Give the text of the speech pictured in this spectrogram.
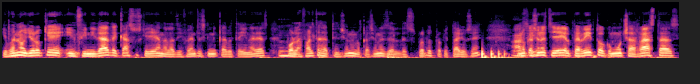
y bueno, yo creo que infinidad de casos que llegan a las diferentes clínicas veterinarias por la falta de atención en ocasiones de, sus propios propietarios. ¿eh? Ah, en ocasiones te llega el perrito con muchas rastas,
